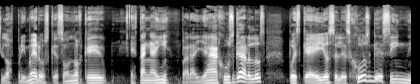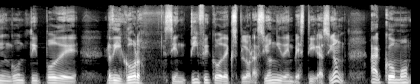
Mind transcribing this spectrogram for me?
los primeros, que son los que están ahí para ya juzgarlos, pues que a ellos se les juzgue sin ningún tipo de rigor científico de exploración y de investigación, a cómo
